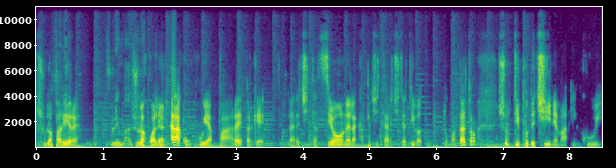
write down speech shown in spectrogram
Sull'apparire, Sull'immagine. sulla qualità con cui appare, perché la recitazione, la capacità recitativa, tutto quant'altro, sul tipo di cinema in cui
